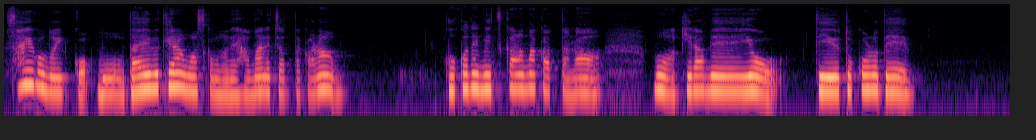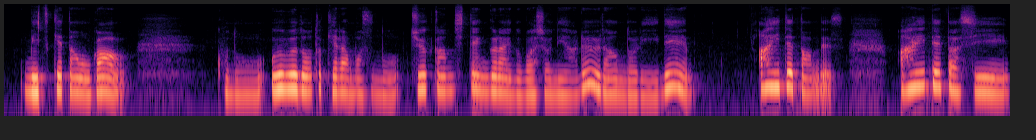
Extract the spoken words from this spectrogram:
最後の1個もうだいぶケラマスクまで離れちゃったからここで見つからなかったらもう諦めようっていうところで見つけたのがこのウーブドウとケラマスの中間地点ぐらいの場所にあるランドリーで空いてたんです。空いてたし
